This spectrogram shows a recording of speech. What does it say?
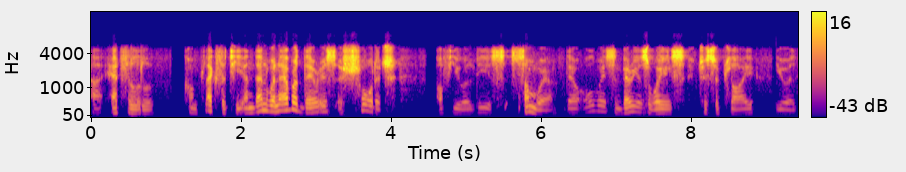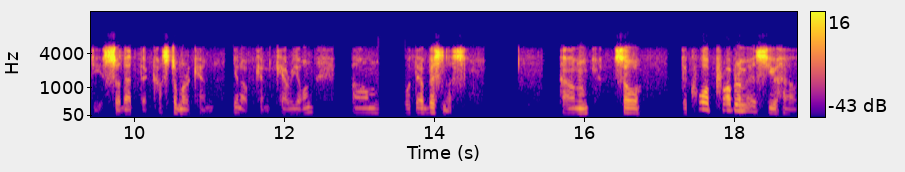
uh, adds a little complexity. And then whenever there is a shortage of ULDs somewhere, there are always various ways to supply ULDs so that the customer can, you know, can carry on um, with their business. Um, so the core problem is you have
